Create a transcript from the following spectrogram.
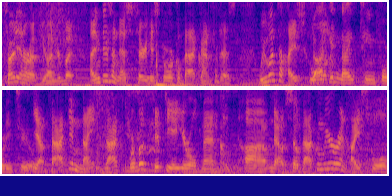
sorry to interrupt you, Hunter, but I think there's a necessary historical background for this. We went to high school. Back in 1942. Yeah, back in night, back we're both 58 year old men. Um, no, so back when we were in high school,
